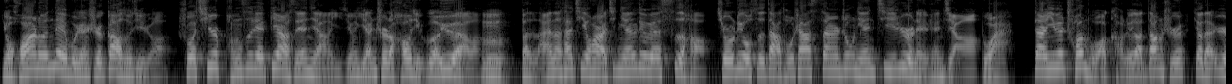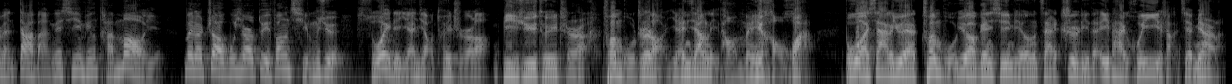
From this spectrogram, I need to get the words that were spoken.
有华盛顿内部人士告诉记者说，其实彭斯这第二次演讲已经延迟了好几个月了。嗯，本来呢，他计划今年六月四号，就是六四大屠杀三十周年忌日那天讲。对，但是因为川普考虑到当时要在日本大阪跟习近平谈贸易，为了照顾一下对方情绪，所以这演讲推迟了。必须推迟。川普知道演讲里头没好话。不过下个月川普又要跟习近平在智利的 APEC 会议上见面了，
